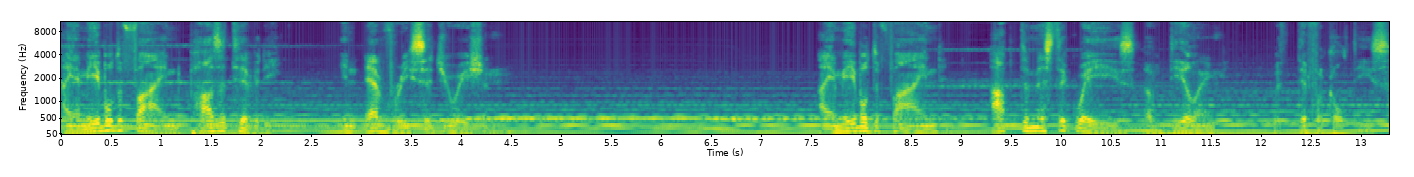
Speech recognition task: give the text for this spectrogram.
I am able to find positivity in every situation. I am able to find optimistic ways of dealing with difficulties.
